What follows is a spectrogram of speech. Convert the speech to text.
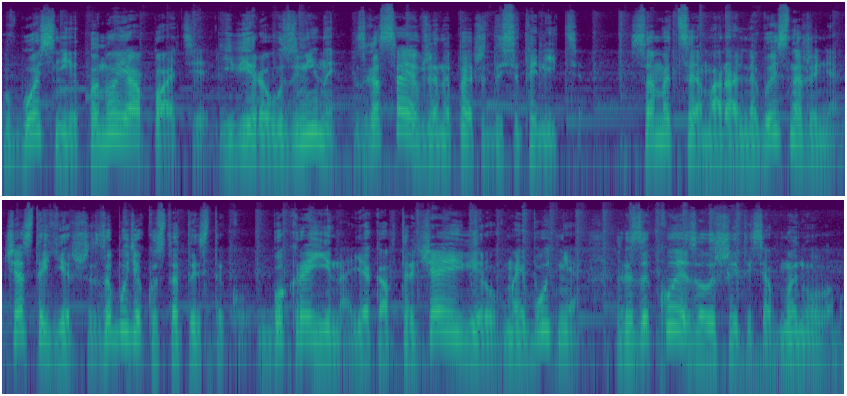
В Боснії панує апатія, і віра у зміни згасає вже не перше десятиліття. Саме це моральне виснаження часто гірше за будь-яку статистику, бо країна, яка втрачає віру в майбутнє, ризикує залишитися в минулому.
